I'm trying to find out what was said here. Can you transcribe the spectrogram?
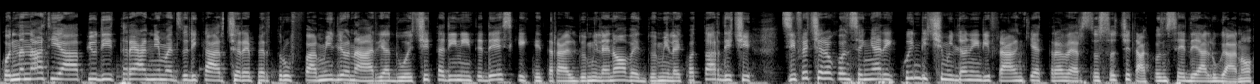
Condannati a più di tre anni e mezzo di carcere per truffa milionaria, due cittadini tedeschi che tra il 2009 e il 2014 si fecero consegnare 15 milioni di franchi attraverso società con sede a Lugano,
